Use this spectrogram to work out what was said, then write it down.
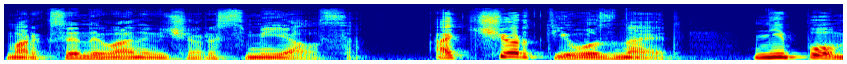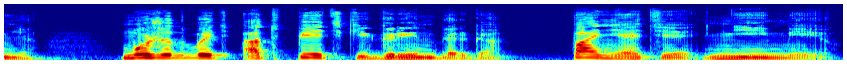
Марксен Иванович рассмеялся. «А черт его знает! Не помню. Может быть, от Петьки Гринберга. Понятия не имею».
